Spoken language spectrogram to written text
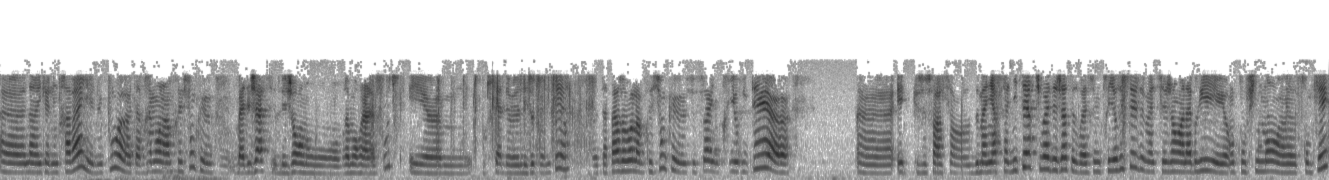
euh, dans laquelle on travaille. Et du coup euh, t'as vraiment l'impression que bah déjà les gens en ont vraiment rien à foutre. Et euh, en tout cas de, les autorités hein, t'as pas vraiment l'impression que ce soit une priorité euh, et que ce soit enfin, de manière sanitaire tu vois déjà ça devrait être une priorité de mettre ces gens à l'abri et en confinement complet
